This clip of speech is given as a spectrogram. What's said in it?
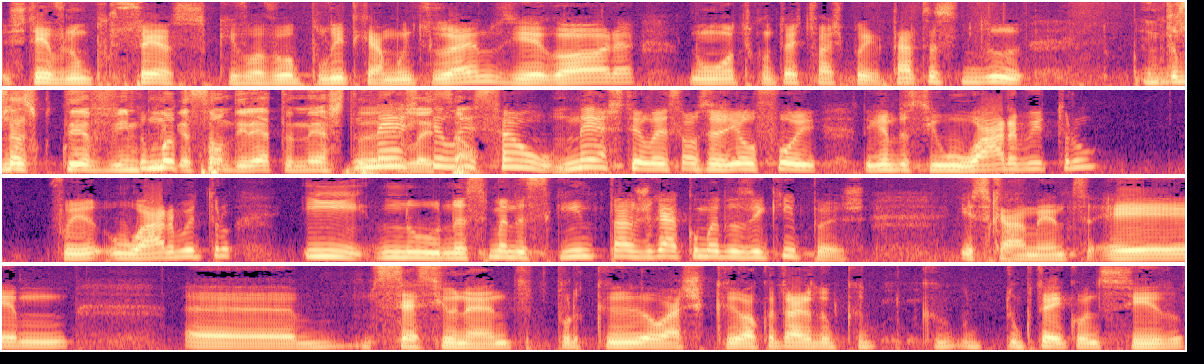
esteve num processo que envolveu a política há muitos anos e agora, num outro contexto, faz política. Trata-se de um processo que teve implicação uma, direta nesta, nesta eleição. eleição. Nesta eleição, ou seja, ele foi, digamos assim, o árbitro, foi o árbitro e no, na semana seguinte está a jogar com uma das equipas. Isso realmente é uh, decepcionante, porque eu acho que, ao contrário do que, que, do que tem acontecido,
